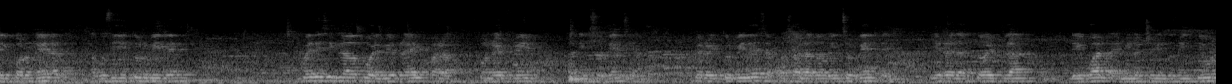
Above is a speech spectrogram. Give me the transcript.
el coronel Agustín Iturbide fue designado por el virrey para poner fin a la insurgencia, pero Iturbide se pasó al lado insurgente y redactó el plan de Iguala en 1821.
